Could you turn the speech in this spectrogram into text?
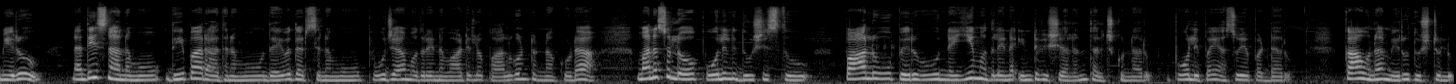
మీరు నదీ స్నానము దీపారాధనము దైవదర్శనము పూజ మొదలైన వాటిలో పాల్గొంటున్నా కూడా మనసులో పోలిని దూషిస్తూ పాలు పెరుగు నెయ్యి మొదలైన ఇంటి విషయాలను తలుచుకున్నారు. పోలిపై అసూయపడ్డారు. కావున మీరు దుష్టులు.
